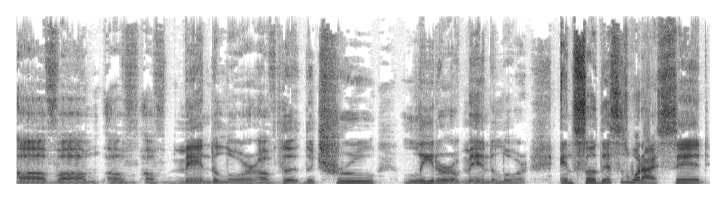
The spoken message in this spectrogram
of um of of Mandalore, of the the true leader of Mandalore. And so this is what I said.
